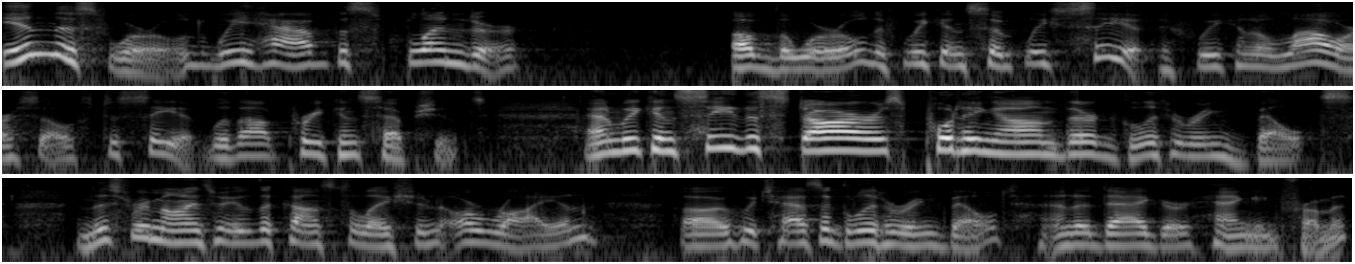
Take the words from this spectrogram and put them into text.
in this world, we have the splendor of the world if we can simply see it, if we can allow ourselves to see it without preconceptions. And we can see the stars putting on their glittering belts. And this reminds me of the constellation Orion, uh, which has a glittering belt and a dagger hanging from it.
